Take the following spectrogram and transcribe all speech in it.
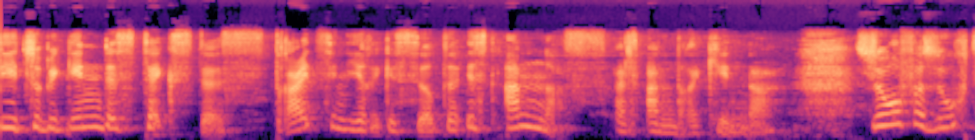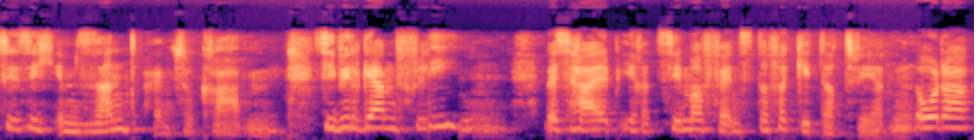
Die zu Beginn des Textes 13-jährige Sirte ist anders als andere Kinder. So versucht sie sich im Sand einzugraben. Sie will gern fliegen, weshalb ihre Zimmerfenster vergittert werden. Oder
